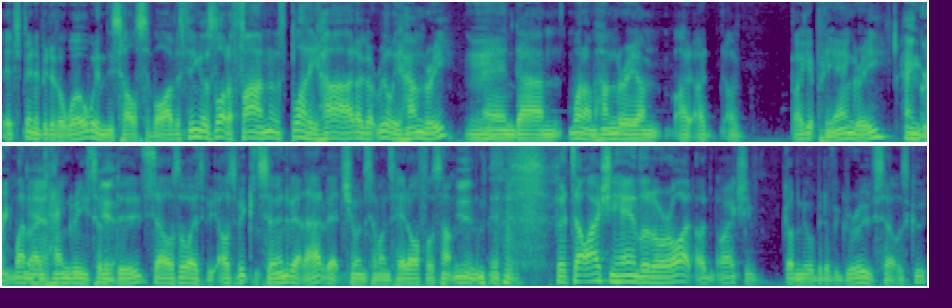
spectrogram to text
it's been a bit of a whirlwind this whole Survivor thing. It was a lot of fun. It was bloody hard. I got really hungry, Mm. and um, when I'm hungry, I'm I, I, I, I get pretty angry. Hangry. I'm one of those Yeah. hangry sort Yeah. of dudes. So I was always a bit, I was a bit concerned about that, about chewing someone's head off or something. Yeah. but uh, I actually handled it all right. I, I actually got into a bit of a groove, so it was good.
